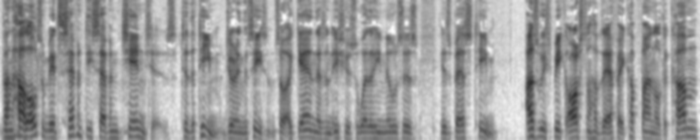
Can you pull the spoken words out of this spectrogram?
Van Gaal also made 77 changes to the team during the season. So again, there's an issue as to whether he knows his, his best team. As we speak, Arsenal have the FA Cup final to come.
